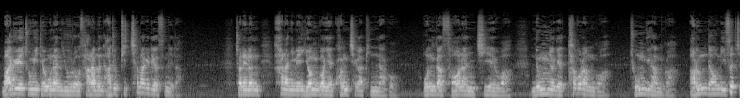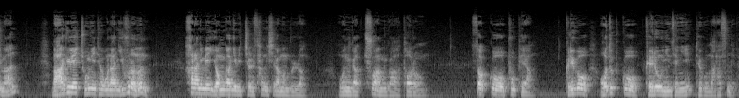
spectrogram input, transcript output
마귀의 종이 되고 난 이후로 사람은 아주 비참하게 되었습니다. 전에는 하나님의 영광의 광채가 빛나고 온갖 선한 지혜와 능력의 탁월함과 존귀함과 아름다움이 있었지만 마귀의 종이 되고 난 이후로는 하나님의 영광의 빛을 상실함은 물론 온갖 추함과 더러움, 썩고 부패함, 그리고 어둡고 괴로운 인생이 되고 말았습니다.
